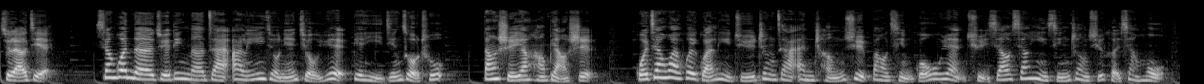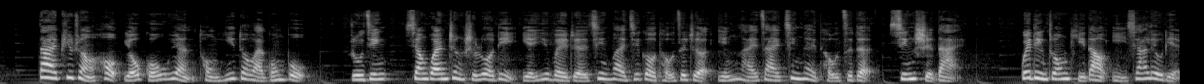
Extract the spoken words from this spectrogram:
据了解。相关的决定呢，在二零一九年九月便已经做出。当时央行表示，国家外汇管理局正在按程序报请国务院取消相应行政许可项目，待批准后由国务院统一对外公布。如今相关正式落地，也意味着境外机构投资者迎来在境内投资的新时代。规定中提到以下六点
